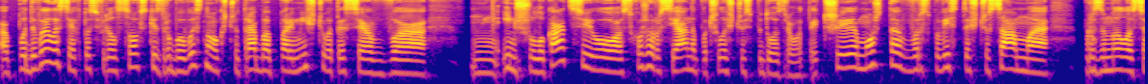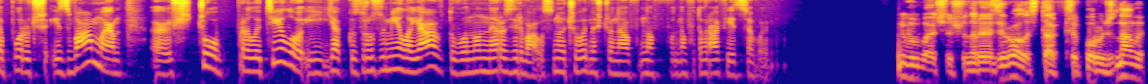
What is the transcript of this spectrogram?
Е, Подивилися, хтось філософськи зробив висновок, що треба переміщуватися в іншу локацію. Схоже, росіяни почали щось підозрювати. Чи можете ви розповісти, що саме приземлилося поруч із вами? Е, Що прилетіло, і як зрозуміла я, то воно не розірвалося. Ну очевидно, що на, на, на фотографії це видно. Ну, ви бачите, що не розірвалось. Так, це поруч з нами.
